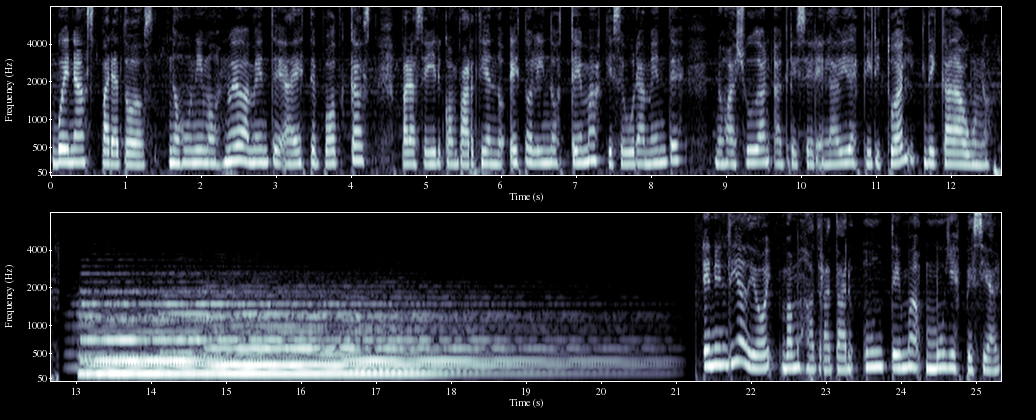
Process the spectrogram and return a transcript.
Buenas para todos. Nos unimos nuevamente a este podcast para seguir compartiendo estos lindos temas que seguramente nos ayudan a crecer en la vida espiritual de cada uno. En el día de hoy vamos a tratar un tema muy especial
